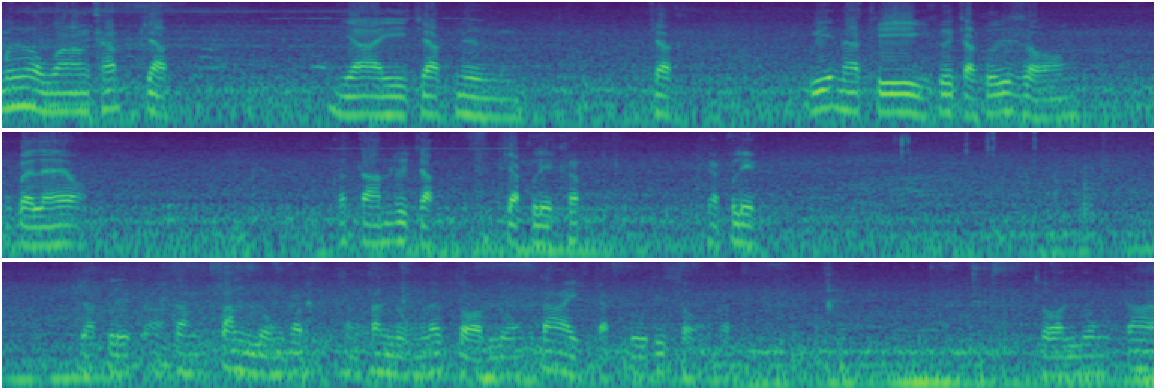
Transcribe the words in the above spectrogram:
เมื่อวางทับจักรใหญ่จากหนึ่งจาก วินาทีคือจากตัวที่สองลงไปแล้ว ก็ตามด้วยจักรจักรเหล็กครับ จักรเหล็ก จักรเหล็กเอาทางสั้นลงครับทางสั้นลงแล้วสอดลงใต้จากตัวที่สองครับสอดลงใต้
